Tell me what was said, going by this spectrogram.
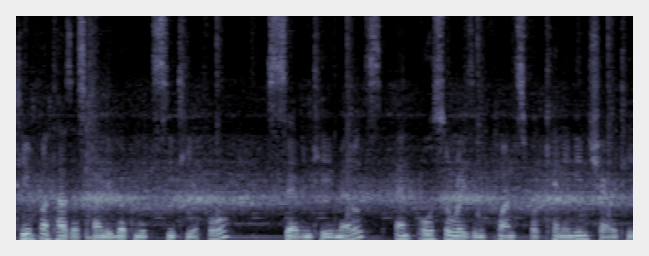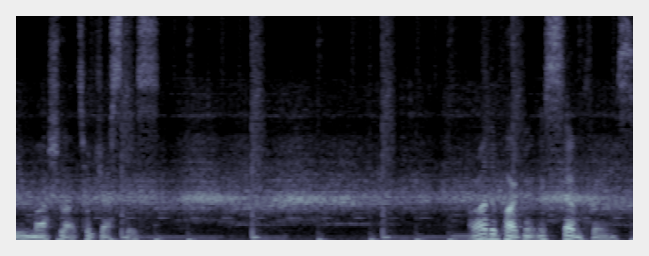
Team Fantasia is currently working with CTFO, 7K medals, and also raising funds for Canadian charity Martial Arts for Justice. Our other partner is 7 Frames.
